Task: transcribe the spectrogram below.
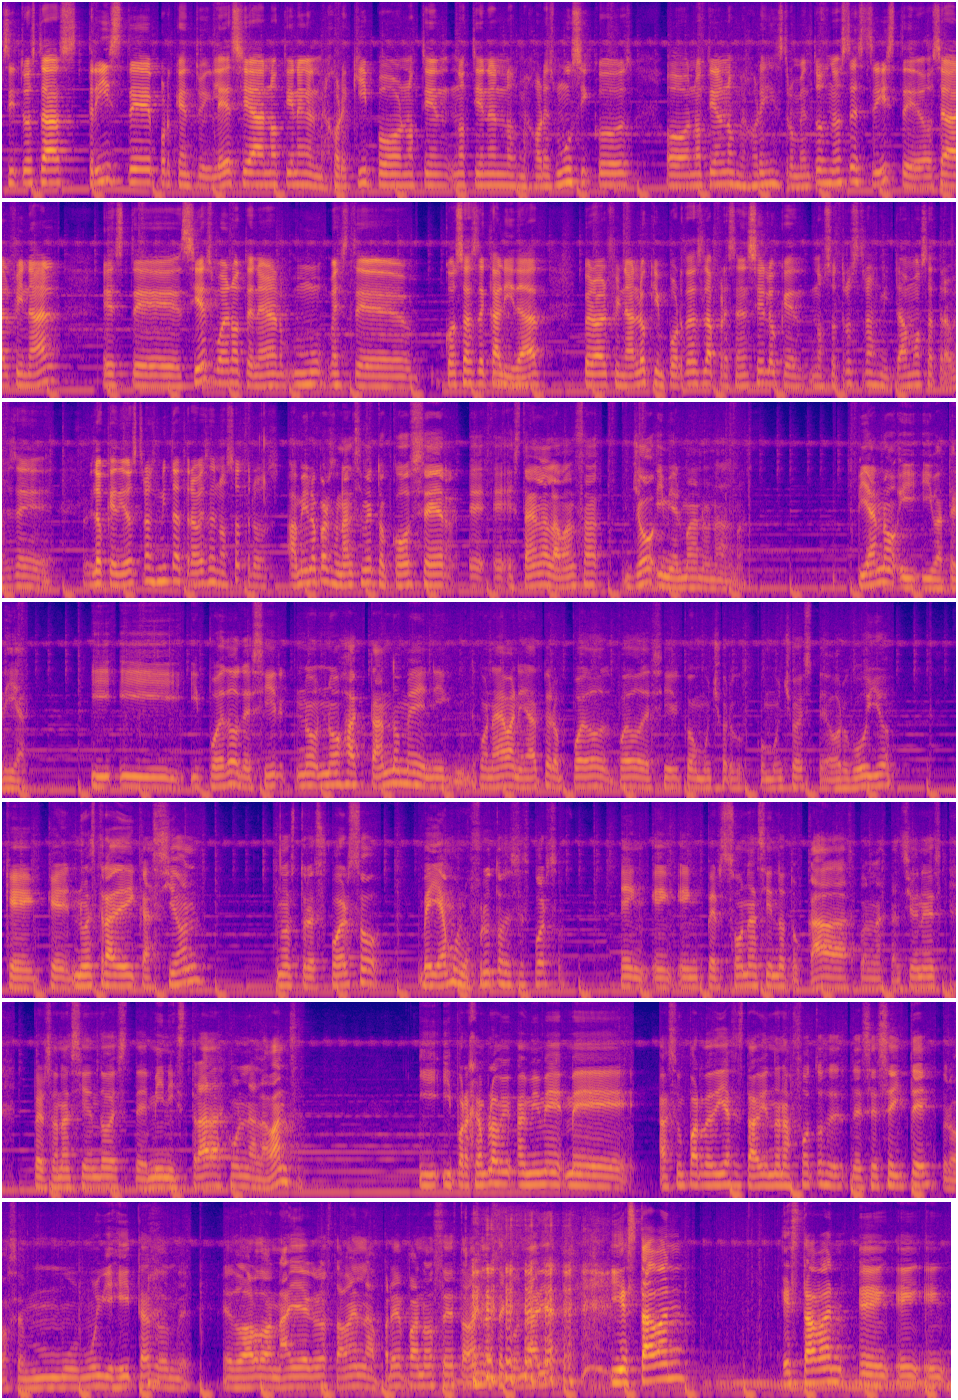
si tú estás triste porque en tu iglesia no tienen el mejor equipo, no no tienen los mejores músicos o no tienen los mejores instrumentos, no estés triste. O sea, al final, este, sí es bueno tener este, cosas de calidad pero al final lo que importa es la presencia y lo que nosotros transmitamos a través de... Lo que Dios transmite a través de nosotros. A mí en lo personal sí me tocó ser, eh, eh, estar en la alabanza yo y mi hermano nada más. Piano y, batería. Y, puedo decir, no, no jactándome ni con nada de vanidad, pero puedo, puedo decir con mucho, con mucho este, orgullo que, que nuestra dedicación, nuestro esfuerzo, veíamos los frutos de ese esfuerzo en, personas siendo tocadas con las canciones, personas siendo este, ministradas con la alabanza. Y, por ejemplo, a mí, me, hace un par de días estaba viendo unas fotos de, de CCIT, pero hace muy, muy, viejitas, donde Eduardo Anaya creo estaba en la prepa, no sé, estaba en la secundaria, y estaban, estaban en,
